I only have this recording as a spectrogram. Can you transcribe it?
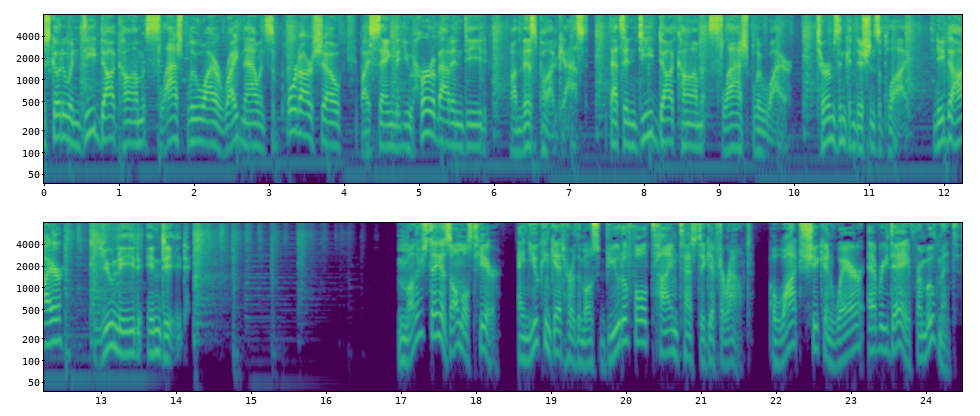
Just go to Indeed.com slash BlueWire right now and support our show by saying that you heard about Indeed on this podcast. That's Indeed.com slash BlueWire. Terms and conditions apply. Need to hire? You need Indeed. Mother's Day is almost here, and you can get her the most beautiful time tested gift around a watch she can wear every day from Movement.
